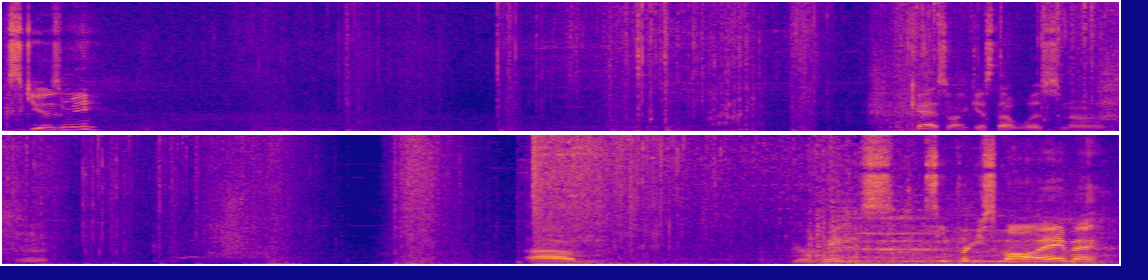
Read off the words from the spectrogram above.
Excuse me? Okay, so I guess that was snow. Hmm. Um, your wings seem pretty small, eh, man?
